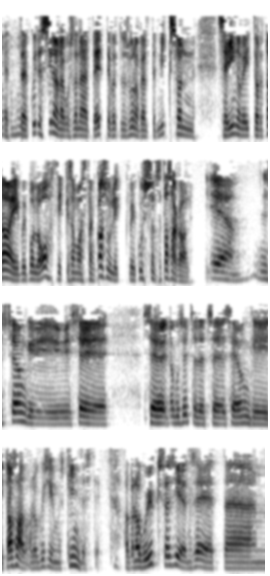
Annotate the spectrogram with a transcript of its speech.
et mm -hmm. kuidas sina nagu seda näed ettevõtluse suuna pealt, et miks on see innovator die võib olla ohtlik ja samas ta on kasulik või kus on see tasakaal? jaa, see ongi see see, nagu sa ütled, et see, see ongi tasakaalu küsimus kindlasti. aga nagu üks asi on see, et ähm,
